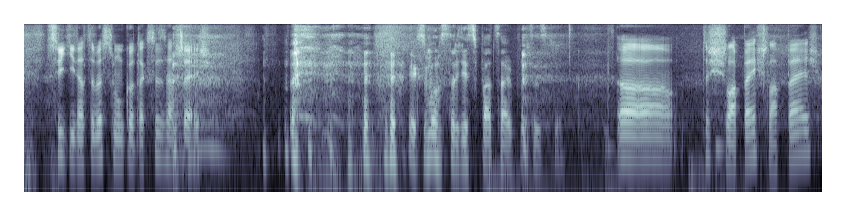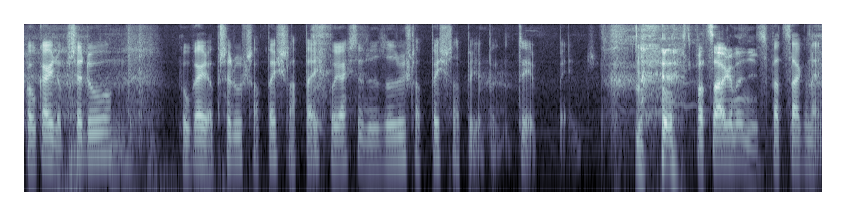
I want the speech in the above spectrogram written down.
svítí na tebe slunko, tak se zařeš. Jak jsi mohl ztratit spacák po cestě? Uh, to šlapeš, šlapeš, koukáš dopředu, Hmm. koukáš dopředu, šlapeš, šlapeš, podíváš se dozadu, šlapeš, šlapeš, a pak ty Spacák není. spacák není.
